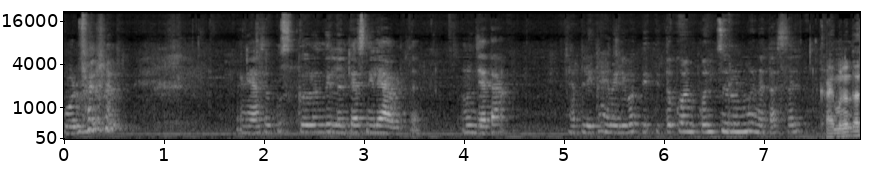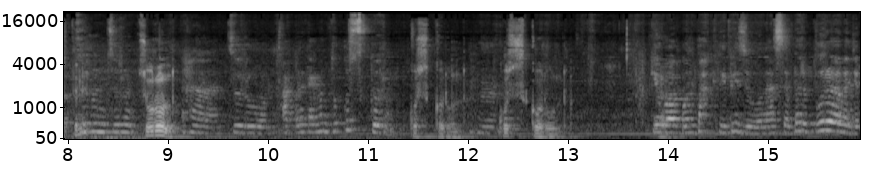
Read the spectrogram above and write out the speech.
पोटभर. आणि असं कुस करून दिलं त्यासनी लय आवडतं. म्हणजे आता आपली फॅमिली बघते तिथं कोण कोण चुरून म्हणत असेल? काय म्हणत असतील? चुरून चुरून. चुरून? हा चुरून. आपण काय म्हणतो कुस करून कुस करून कुस करून किंवा आपण भाकरी भिजवून असं भरपूर म्हणजे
